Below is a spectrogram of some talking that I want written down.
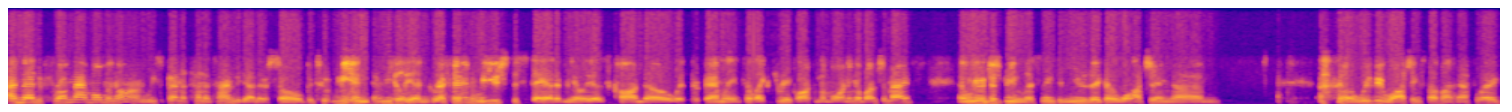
and then from that moment on, we spent a ton of time together. So between me and Emilia and Griffin, we used to stay at Emilia's condo with her family until like three o'clock in the morning a bunch of nights, and we would just be listening to music or watching. Um, we'd be watching stuff on Netflix,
